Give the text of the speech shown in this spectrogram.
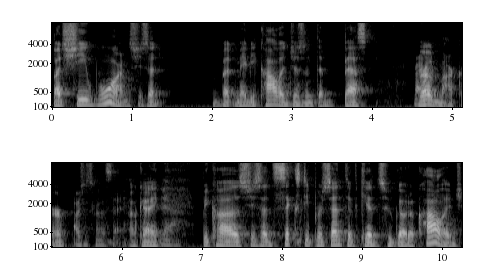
But she warns, she said, but maybe college isn't the best Right. road marker, I was just going to say. okay? Yeah. Because she said 60% of kids who go to college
